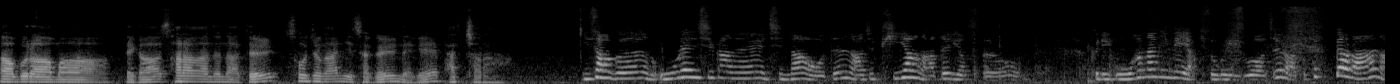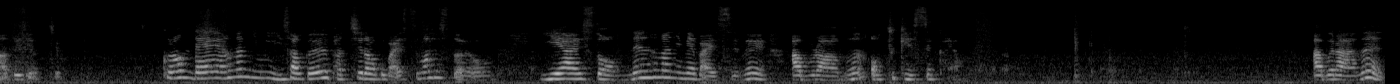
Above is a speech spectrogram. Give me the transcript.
아브라함아, 내가 사랑하는 아들 소중한 이삭을 내게 바쳐라. 이삭은 오랜 시간을 지나 얻은 아주 귀한 아들이었어요. 그리고 하나님의 약속을 이루어줄 아주 특별한 아들이었죠. 그런데 하나님이 이삭을 바치라고 말씀하셨어요. 이해할 수 없는 하나님의 말씀을 아브라함은 어떻게 했을까요? 아브라함은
